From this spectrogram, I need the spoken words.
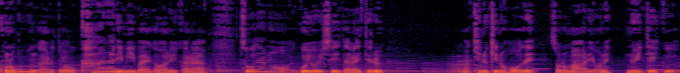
この部分があるとかなり見栄えが悪いから、そこであの、ご用意していただいてる、まあ、毛抜きの方で、その周りをね、抜いていく。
